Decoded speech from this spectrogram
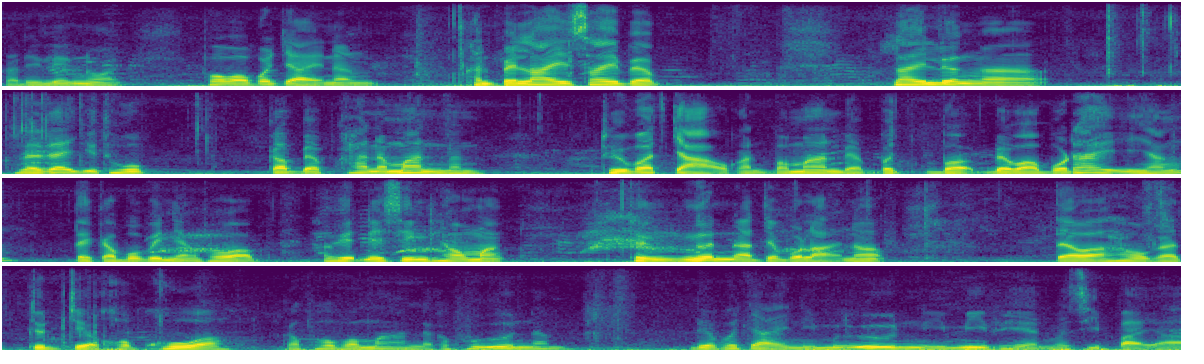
ก็ได้เล็กน้อย เพราะว่าบ่ใจนั่นคันไปไล่ใส่แบบไล่เรื่องอ่ารายได้ YouTube กับแบบค่าน้ำมันนั่นถือว่าจ่าวกันประมาณแบบบ่บ่แบบว่าบ่ได้อีหยังแต่ก็บ่เป็นหยังเพราะว่าเฮาเฮ็ดในสิ่งที่เฮามักถึงเงินอาจจะบ่หลายเนาะแต่ว่าเฮาก็จุนเจือครอบครัวกับพ่อประมาณแล้วก็ผู้อื่นนํเดี๋ยวพ่อใจนี่มื้ออื่นนี่มีแผนว่าสิไปอ่า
